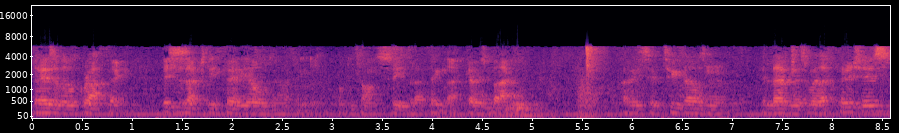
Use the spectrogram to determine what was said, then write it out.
There's a little graphic. This is actually fairly old now, I think you probably can't see, but I think that goes back to 2000, 11 is where that finishes.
